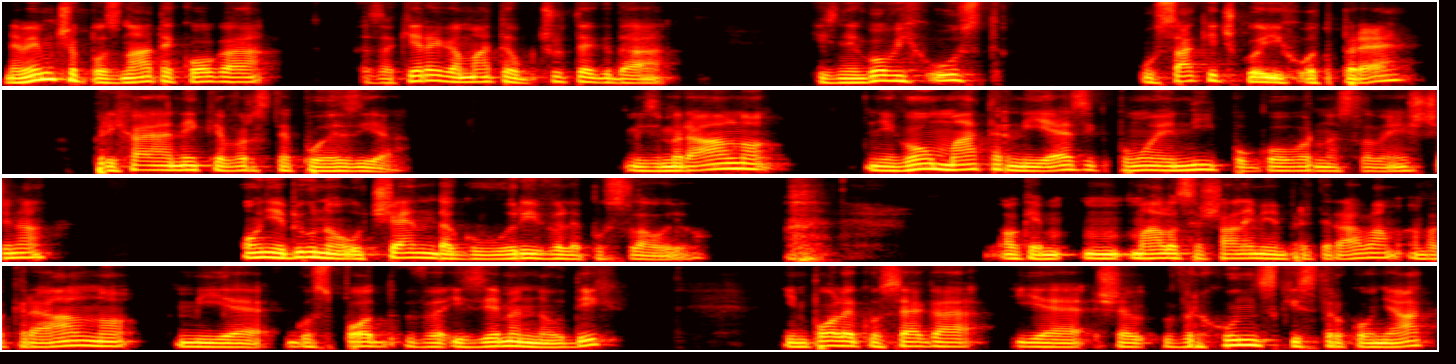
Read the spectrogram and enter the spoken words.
Ne vem, če poznate koga, za katerega imate občutek, da iz njegovih ust vsakič, ko jih odpre, prihaja neke vrste poezija. Izmeralno, njegov materni jezik, po mojem, ni pogovorna slovenščina, on je bil naučen, da govori v leposlovju. okay, malo se šalim in pretiravam, ampak realno mi je gospod v izjemen navdih. In poleg vsega je še vrhunski strokovnjak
